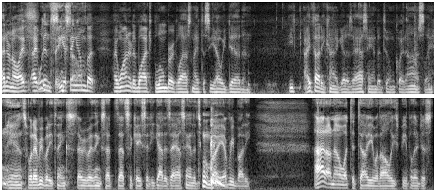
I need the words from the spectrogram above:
I don't know. I've I've been skipping so. them, but I wanted to watch Bloomberg last night to see how he did, and he I thought he kind of got his ass handed to him, quite honestly. Yeah, it's what everybody thinks. Everybody thinks that that's the case that he got his ass handed to him by everybody. I don't know what to tell you with all these people. They're just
